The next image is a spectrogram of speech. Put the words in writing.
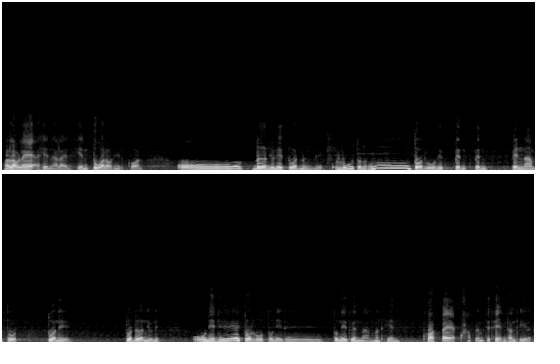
พอเราแลเห็นอะไร เห็นตัวเรานี่ก่อน โอ้ เดินอยู่ในตัวหนึ่งนี่รู้ตัวนึง ตัวรู้นี่เป็นเป็นเป็นนามตัวตัวนี้ ตัวเดินอยู่นี่โอ้นี่เด้ตัวรูปตัวนี้เด้ตัวนี้เป็นนามมันเห็นพอแตกพับมันจะเห็นทันทีเลย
